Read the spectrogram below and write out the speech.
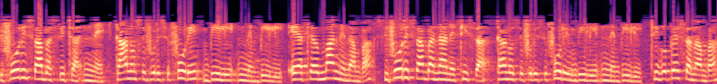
7645242 airtelmane namba 7895242 tigo pesa namba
